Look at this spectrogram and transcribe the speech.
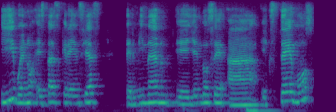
y bueno, estas creencias terminan yéndose a extremos,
